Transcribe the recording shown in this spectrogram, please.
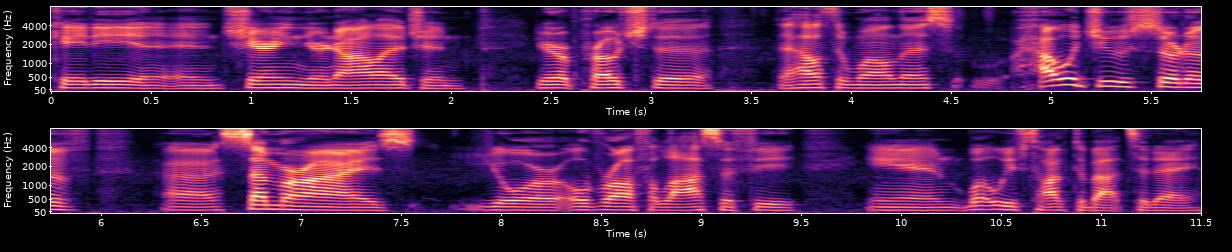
Katie, and, and sharing your knowledge and your approach to the health and wellness. How would you sort of uh, summarize your overall philosophy and what we've talked about today?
